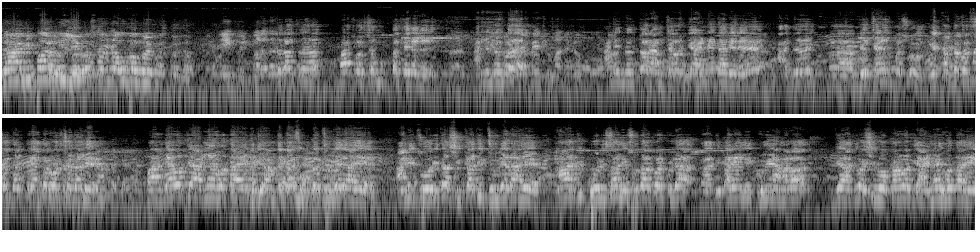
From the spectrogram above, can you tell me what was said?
तर आम्ही पार दिल्ली पासून जाऊ मुंबई जाऊ. एक मिनिट मला जर नंतरच पाच वर्ष मुक्त केलेले आहे. आणि नंतर आणि नंतर आमच्यावर जे अन्याय झालेले आज बेचाळीसपासून एकाहत्तर वर्ष झाले त्र्याहत्तर वर्ष झाले. पारड्यावर जे अन्याय होत आहे त्याची आमचं काय मुक्त ठेवलेले आहे आणि चोरीचा शिकाधी ठेवलेला आहे हा आधी पोलिसांनी सुद्धा पण कुठल्या अधिकाऱ्यांनी कुणी आम्हाला जे आदिवासी लोकांवर जे अन्याय होत आहे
